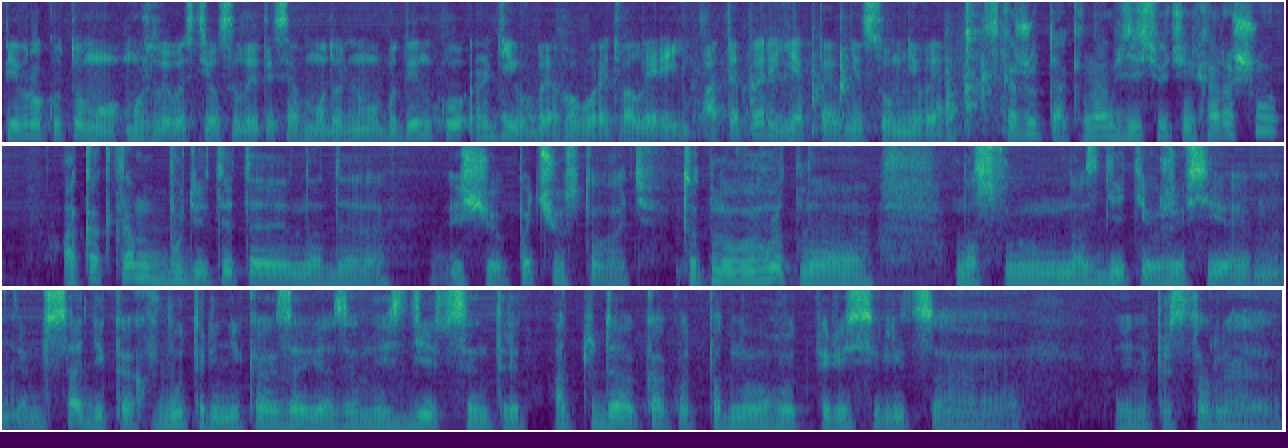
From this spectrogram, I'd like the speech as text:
Півроку тому можливості оселитися в модульному будинку радів би, говорить Валерій. А тепер є певні сумніви. Скажу так, нам здесь очень хорошо, а как там будет, это надо еще почувствовать. Тут Новый год, на, нас, у нас дети уже все м, в садиках, в утренниках завязаны, здесь в центре. А туда как вот под Новый год переселиться, я не представляю.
